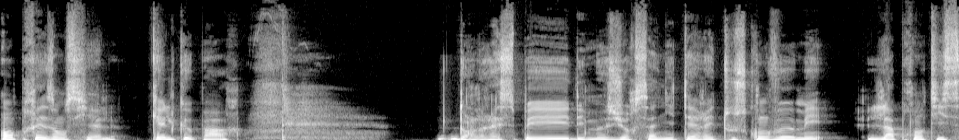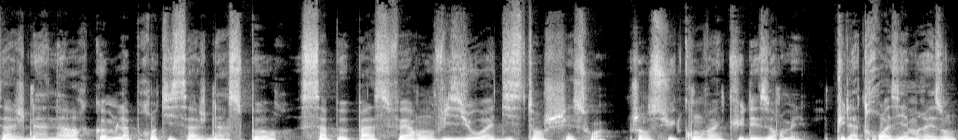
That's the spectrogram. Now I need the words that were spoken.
en présentiel, quelque part, dans le respect des mesures sanitaires et tout ce qu'on veut, mais l'apprentissage d'un art, comme l'apprentissage d'un sport, ça peut pas se faire en visio à distance chez soi. J'en suis convaincu désormais. Puis la troisième raison,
